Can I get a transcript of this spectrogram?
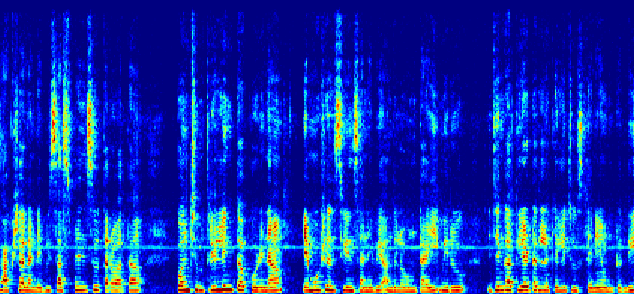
సాక్ష్యాలు అనేవి సస్పెన్స్ తర్వాత కొంచెం థ్రిల్లింగ్తో కూడిన ఎమోషన్ సీన్స్ అనేవి అందులో ఉంటాయి. మీరు నిజంగా థియేటర్లోకి వెళ్ళి చూస్తేనే ఉంటుంది.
